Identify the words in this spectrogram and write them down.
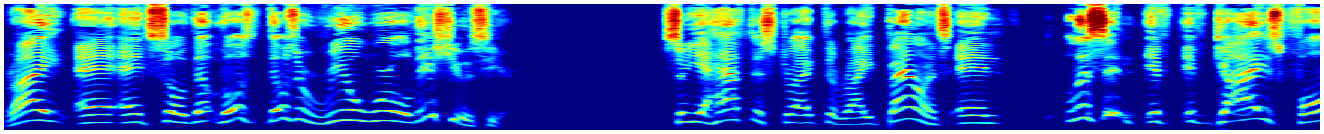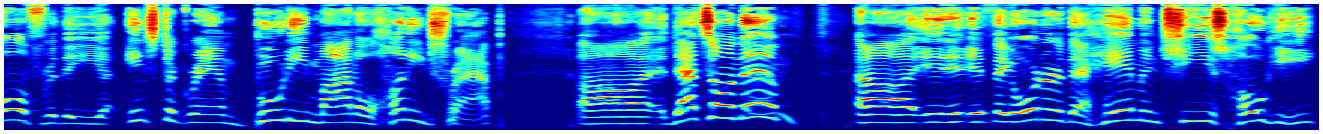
right? And, and so th- those, those are real world issues here. So you have to strike the right balance. And listen, if, if guys fall for the Instagram booty model honey trap, uh, that's on them. Uh, if they order the ham and cheese hoagie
